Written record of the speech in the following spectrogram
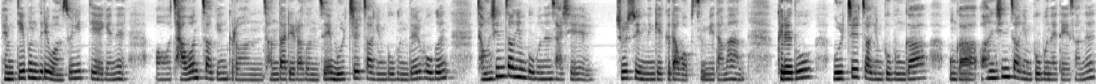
뱀띠분들이 원숭이띠에게는 어, 자원적인 그런 전달이라든지 물질적인 부분들 혹은 정신적인 부분은 사실 줄 수 있는 게 그닥 없습니다만 그래도 물질적인 부분과 뭔가 헌신적인 부분에 대해서는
